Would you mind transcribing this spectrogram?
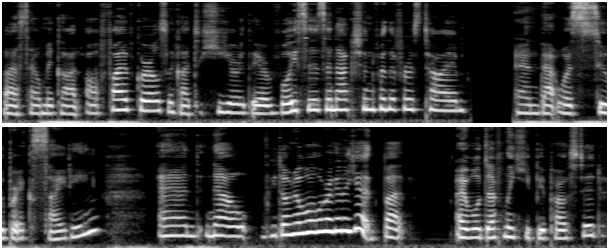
last time we got all five girls and got to hear their voices in action for the first time, and that was super exciting. And now we don't know what we're gonna get, but I will definitely keep you posted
